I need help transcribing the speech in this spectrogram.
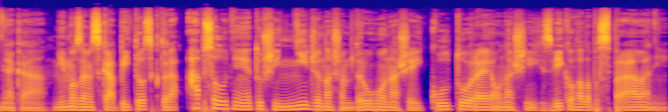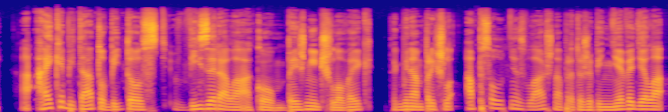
nejaká mimozemská bytosť, ktorá absolútne netuší nič o našom druhu, o našej kultúre, o našich zvykoch alebo správaní. A aj keby táto bytosť vyzerala ako bežný človek, tak by nám prišla absolútne zvláštna, pretože by nevedela,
